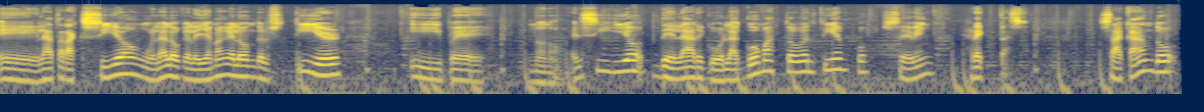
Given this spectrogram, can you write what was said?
eh, la tracción, ¿verdad? Lo que le llaman el understeer. Y pues, no, no. Él siguió de largo. Las gomas todo el tiempo se ven rectas. Sacando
